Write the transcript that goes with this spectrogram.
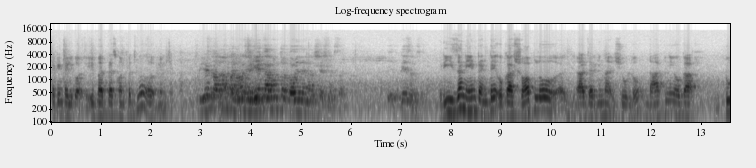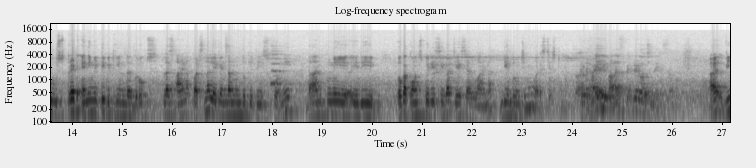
సెకండ్ టెలికా ప్రెస్ కాన్ఫరెన్స్లో మేము చెప్తాం. రీజన్ ఏంటంటే ఒక షాప్లో ఆ జరిగిన ఇష్యూలో దాటిని ఒక to spread enmity between the groups plus ఆయన పర్సనల్ ఎజెండా ముందుకి తీసుకొని దాన్ని ఇది ఒక కాన్స్పిరసీగా చేశారు ఆయన. దీని గురించి మేము అరెస్ట్ చేస్తున్నాం. వీ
